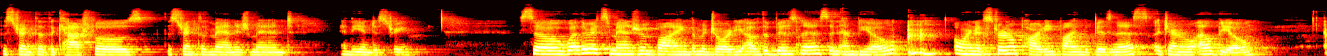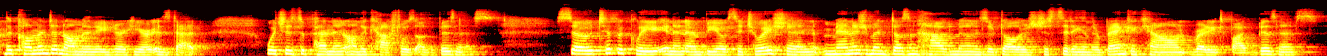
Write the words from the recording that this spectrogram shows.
the strength of the cash flows, the strength of management, and the industry. So, whether it's management buying the majority of the business, an MBO, or an external party buying the business, a general LBO, the common denominator here is debt, which is dependent on the cash flows of the business. So, typically in an MBO situation, management doesn't have millions of dollars just sitting in their bank account ready to buy the business.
